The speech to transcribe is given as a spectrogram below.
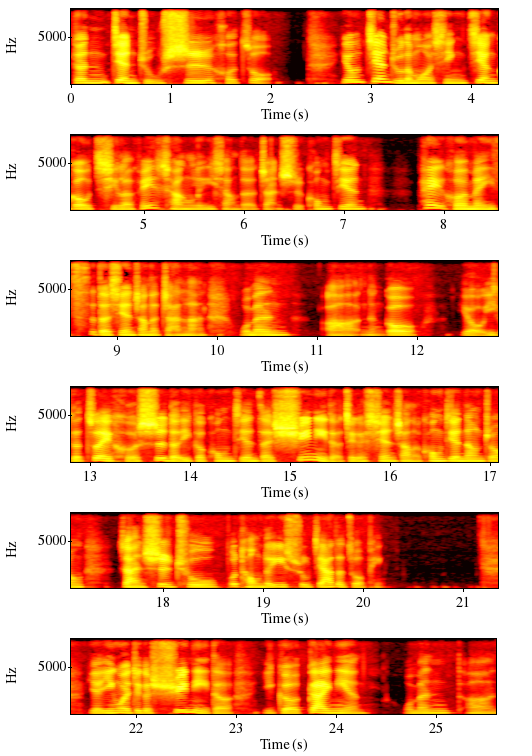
跟建筑师合作，用建筑的模型建构起了非常理想的展示空间，配合每一次的线上的展览，我们啊能够有一个最合适的一个空间，在虚拟的这个线上的空间当中。展示出不同的艺术家的作品，也因为这个虚拟的一个概念，我们呃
